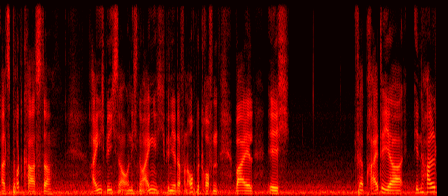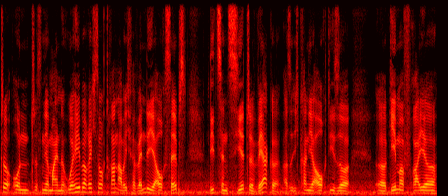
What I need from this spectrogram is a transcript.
als Podcaster? Eigentlich bin ich da auch nicht nur eigentlich, ich bin ja davon auch betroffen, weil ich verbreite ja Inhalte und es sind ja meine Urheberrechte auch dran, aber ich verwende ja auch selbst lizenzierte Werke. Also ich kann ja auch diese äh, GEMA-freie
